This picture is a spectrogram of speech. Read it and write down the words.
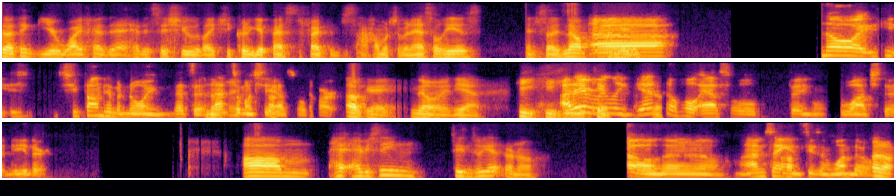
uh, I think your wife had had this issue, like she couldn't get past the fact that just how much of an asshole he is, and she said, "No, uh, I hate him." Uh, no, I, he, she found him annoying. That's it. Annoying. Not so much the oh, asshole part. Okay, annoying. Yeah, he he. he I didn't really get so. the whole asshole thing. Watched it either. Um, ha- have you seen season two yet or no? Oh no no no! I'm saying oh. in season one though. No no.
